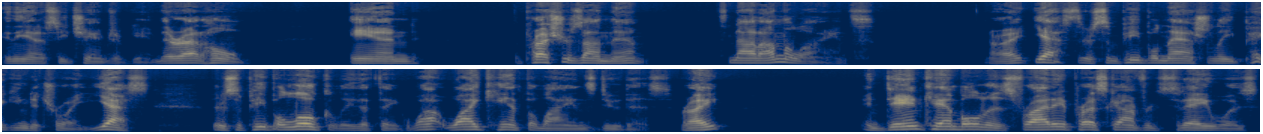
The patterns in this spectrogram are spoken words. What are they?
in the NFC Championship game. They're at home. And the pressure's on them. It's not on the Lions. All right. Yes, there's some people nationally picking Detroit. Yes, there's some people locally that think, why, why can't the Lions do this? Right. And Dan Campbell in his Friday press conference today was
